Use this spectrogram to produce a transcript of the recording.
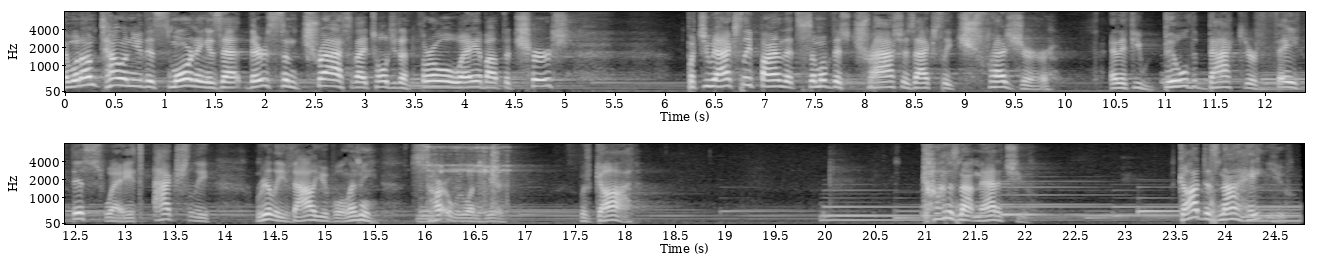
And what I'm telling you this morning is that there's some trash that I told you to throw away about the church, but you actually find that some of this trash is actually treasure. And if you build back your faith this way, it's actually really valuable. Let me start with one here with God. God is not mad at you. God does not hate you.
